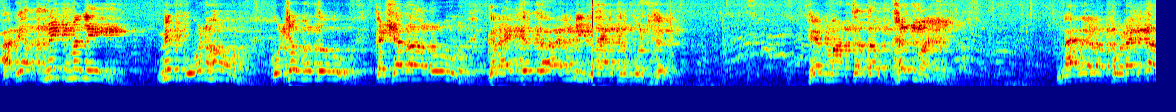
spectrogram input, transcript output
आध्यात्मिक म्हणजे मी कोण हो? कुठं होतो? कशाला आलो? करायचं काय आणि जायचं कुठं? हे माणसाचा खर्म आहे. नारळाला फोडायचा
